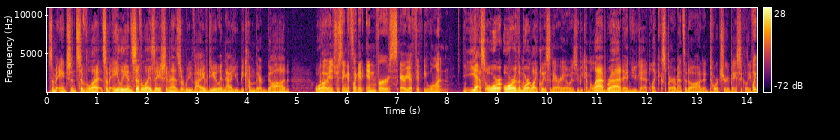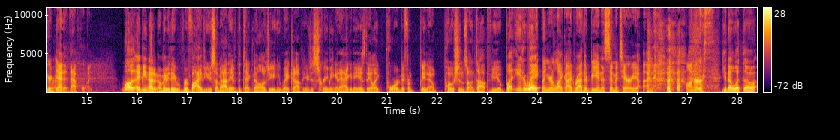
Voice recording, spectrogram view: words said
some ancient civili- some alien civilization has revived you, and now you become their god. Or Oh, interesting. It's like an inverse Area 51. yes, or or the more likely scenario is you become a lab rat and you get like experimented on and tortured, basically. Well, you're dead at that point. Well, I mean, I don't know. Maybe they revive you somehow. They have the technology, and you wake up and you're just screaming in agony as they like pour different, you know, potions on top of you. But either way, Then you're like, I'd rather be in a cemetery on, on Earth. you know what though?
